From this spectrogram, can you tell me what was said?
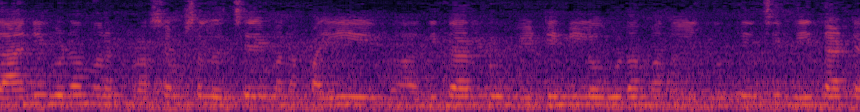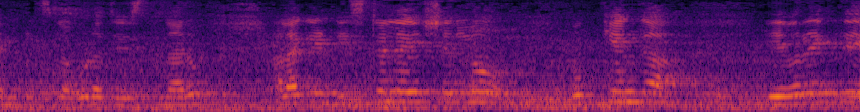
దాన్ని కూడా మనకు ప్రశంసలు వచ్చాయి. మన పై అధికారులు మీటింగ్లో కూడా మనల్ని గుర్తించి మిగతా టెంపుల్స్లో కూడా చేస్తున్నారు. అలాగే డిజిటలైజేషన్లో ముఖ్యంగా ఎవరైతే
